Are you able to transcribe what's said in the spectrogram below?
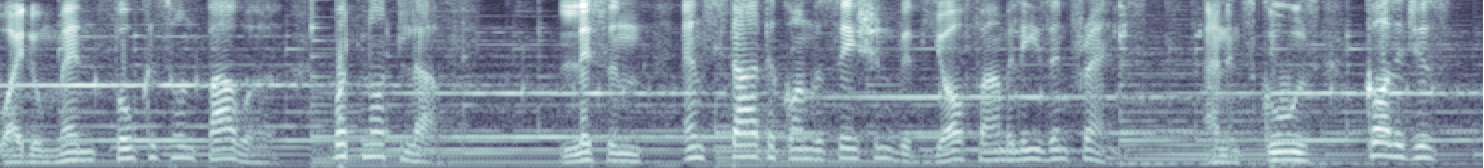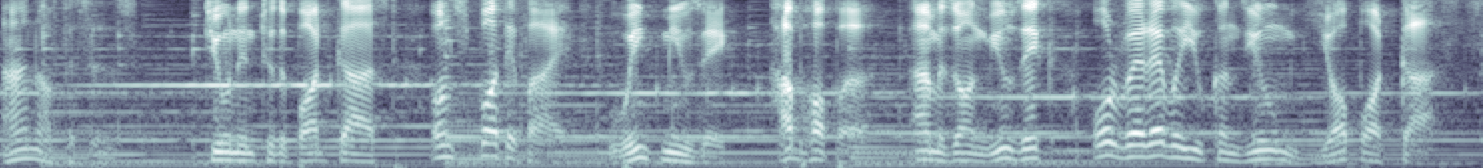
Why do men focus on power but not love? Listen and start a conversation with your families and friends, and in schools, colleges, and offices. Tune into the podcast on Spotify, Wink Music, Hubhopper, Amazon Music, or wherever you consume your podcasts.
